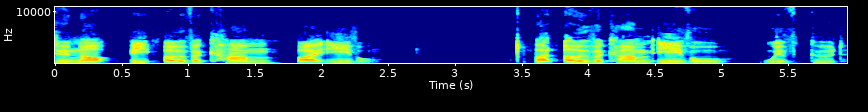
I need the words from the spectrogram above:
Do not be overcome by evil, but overcome evil with good.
